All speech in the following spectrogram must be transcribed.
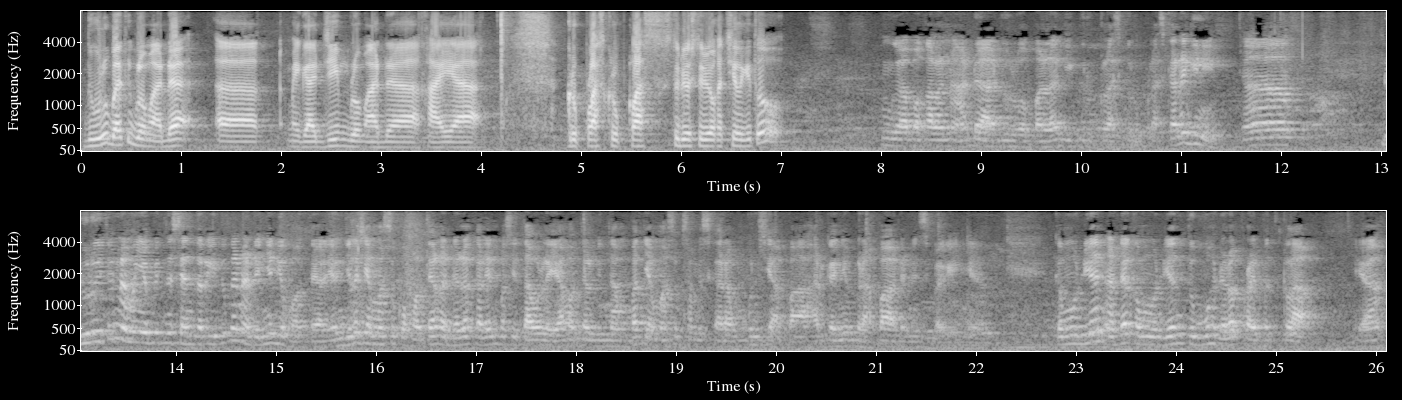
Dulu berarti belum ada uh, mega gym, belum ada kayak grup kelas grup kelas studio-studio kecil gitu? Nggak bakalan ada dulu apalagi grup kelas grup kelas. Karena gini uh, dulu itu namanya fitness center itu kan adanya di hotel. Yang jelas yang masuk ke hotel adalah kalian pasti tahu lah ya hotel bintang 4 yang masuk sampai sekarang pun siapa harganya berapa dan lain sebagainya. Kemudian ada kemudian tumbuh adalah private club ya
